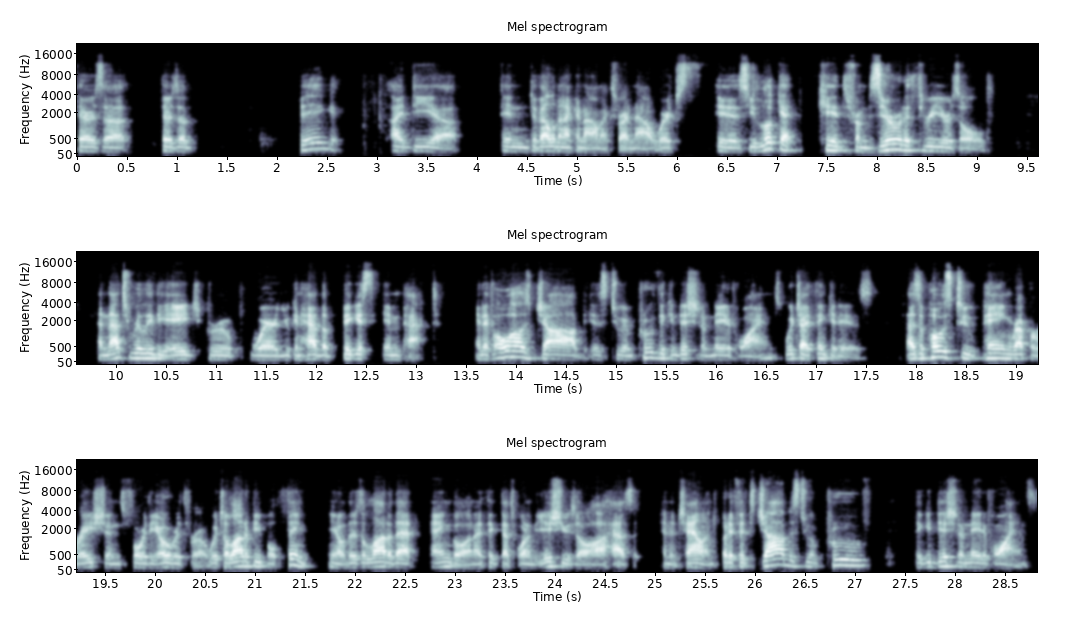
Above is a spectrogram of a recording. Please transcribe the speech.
There's a there's a big idea in development economics right now, which is you look at kids from zero to three years old, and that's really the age group where you can have the biggest impact. And if OHA's job is to improve the condition of Native Hawaiians, which I think it is, as opposed to paying reparations for the overthrow, which a lot of people think, you know, there's a lot of that angle. And I think that's one of the issues OHA has and a challenge. But if its job is to improve the condition of Native Hawaiians,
